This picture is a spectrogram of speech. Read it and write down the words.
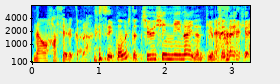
名を馳せるから。別にこの人中心にいないなんて言ってないけど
